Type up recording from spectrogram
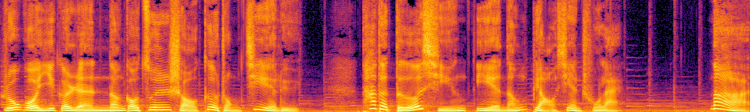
如果一个人能够遵守各种戒律，他的德行也能表现出来，那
